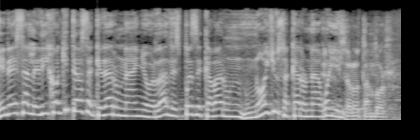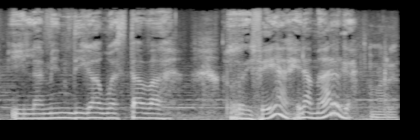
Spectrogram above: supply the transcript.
En esa le dijo, aquí te vas a quedar un año, ¿verdad? Después de cavar un, un hoyo, sacaron agua en y, el Cerro Tambor. y la mendiga agua estaba re fea, era amarga. Amarga.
